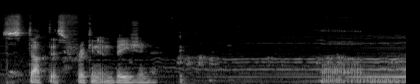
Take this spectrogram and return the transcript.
stop this frickin' invasion. Um,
